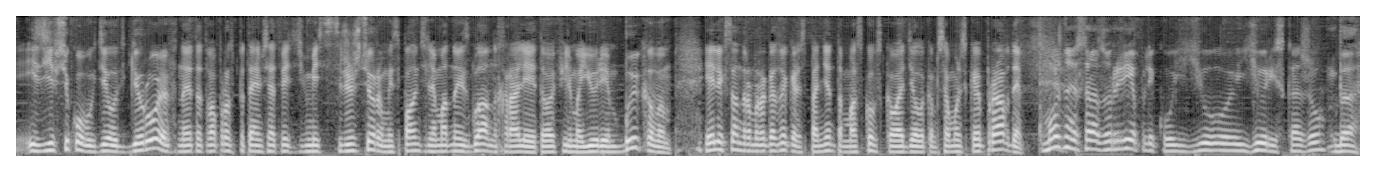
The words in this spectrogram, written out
из Евсюковых делать героев. На этот вопрос пытаемся ответить вместе с режиссером и исполнителем одной из главных ролей этого фильма Юрием Быковым и Александром Рогозой, корреспондентом московского отдела «Комсомольской правды». Можно я сразу реплику Ю, Юрий скажу? Да.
